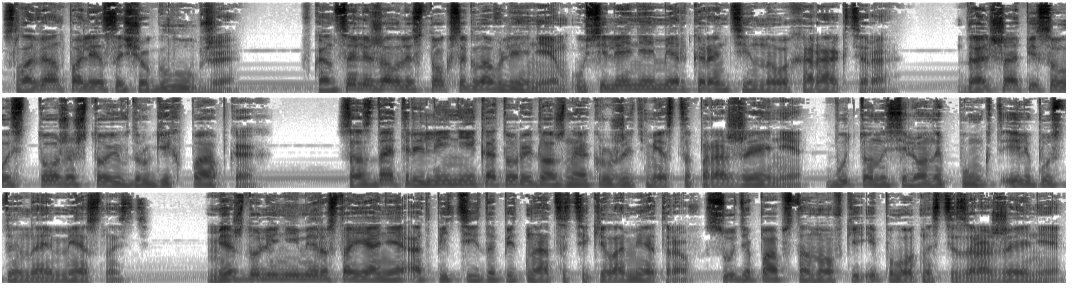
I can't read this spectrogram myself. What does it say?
Славян полез еще глубже. Конце лежал листок с оглавлением «Усиление мер карантинного характера». Дальше описывалось то же, что и в других папках. Создать три линии, которые должны окружить место поражения, будь то населенный пункт или пустынная местность. Между линиями расстояние от 5 до 15 километров, судя по обстановке и плотности заражения.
